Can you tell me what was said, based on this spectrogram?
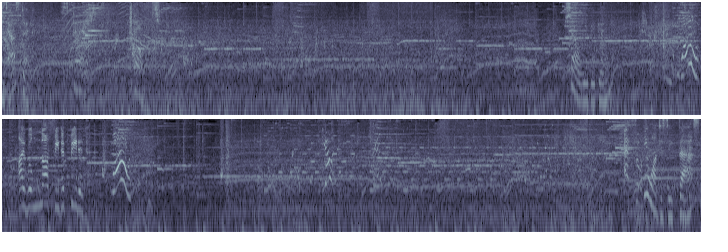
Fantastic! Comes! Shall we begin? Whoa! I will not be defeated! Whoa! Excellent! You want to see fast?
